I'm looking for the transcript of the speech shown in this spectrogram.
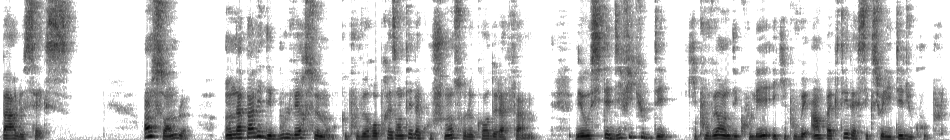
parle sexe. Ensemble, on a parlé des bouleversements que pouvait représenter l'accouchement sur le corps de la femme, mais aussi des difficultés qui pouvaient en découler et qui pouvaient impacter la sexualité du couple.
